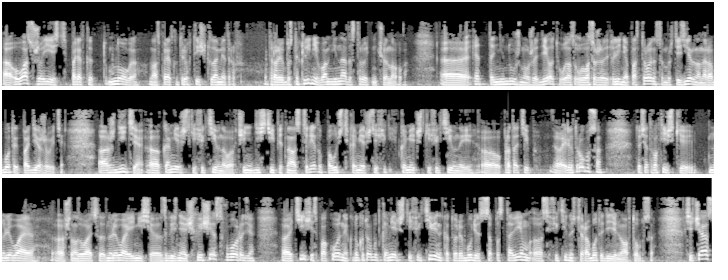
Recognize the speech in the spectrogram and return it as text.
А у вас уже есть порядка много, у нас порядка трех тысяч километров троллейбусных линий, вам не надо строить ничего нового. Э, Это не нужно уже делать, у вас, у вас уже линия построена, стандартизирована, она работает, поддерживайте. А Ждите э, коммерчески эффективного, в течение 10-15 лет вы получите коммерчески коммерчески эффективный прототип э, электробуса, то есть это фактически нулевая, э, что называется, нулевая эмиссия загрязняющих веществ в городе, э, тихий, спокойный, но который будет коммерчески эффективен, который будет сопоставим с эффективностью работы дизельного автобуса. Сейчас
